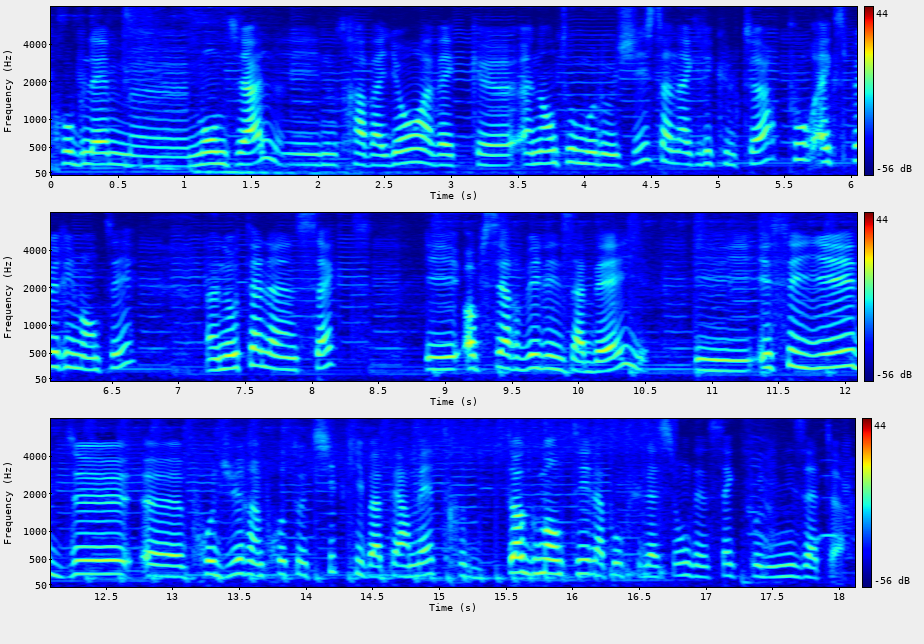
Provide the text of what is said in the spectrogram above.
problème euh, mondial et nous travaillons avec euh, un entomologiste, un agriculteur pour expérimenter un hôtel à insectes et observer les abeilles et essayer de euh, produire un prototype qui va permettre d'augmenter la population d'insectes pollinisateurs.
